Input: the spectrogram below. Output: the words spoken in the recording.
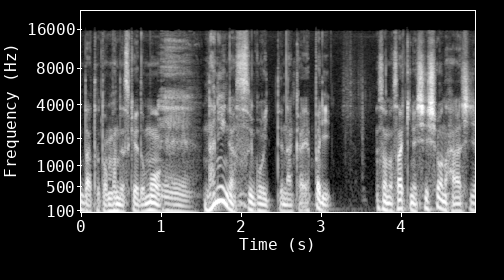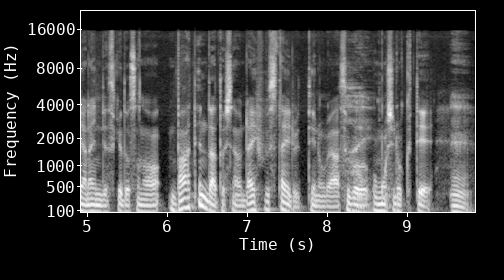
だったと思うんですけれども、え。何がすごいってなんかやっぱりそのさっきの師匠の話じゃないんですけどそのバーテンダーとしてのライフスタイルっていうのがすごい面白くて、ええ。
